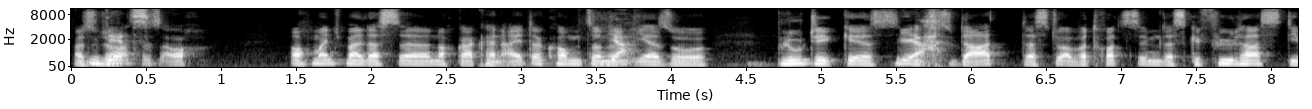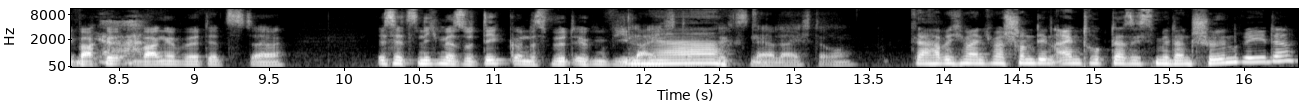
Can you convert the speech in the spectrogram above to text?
Also Und du jetzt- hast es auch, auch manchmal, dass äh, noch gar kein Eiter kommt, sondern Ja. eher so blutiges Ja. Exudat, dass du aber trotzdem das Gefühl hast, die Wacke, Ja. Wange wird jetzt, äh, ist jetzt nicht mehr so dick und es wird irgendwie leichter, Ja. kriegst eine Erleichterung. Da habe ich manchmal schon den Eindruck, dass ich es mir dann schön rede.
